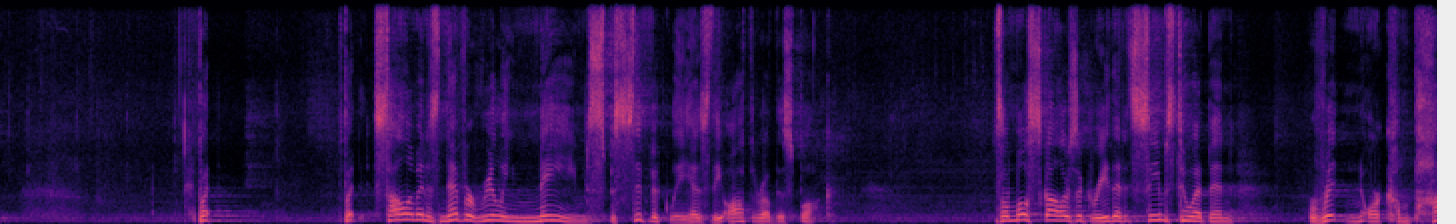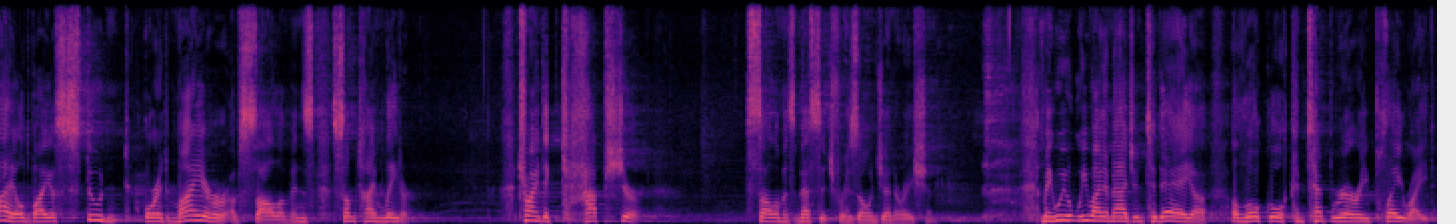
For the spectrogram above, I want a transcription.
But, but Solomon is never really named specifically as the author of this book. So most scholars agree that it seems to have been written or compiled by a student or admirer of Solomon's sometime later, trying to capture Solomon's message for his own generation. I mean, we, we might imagine today a, a local contemporary playwright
